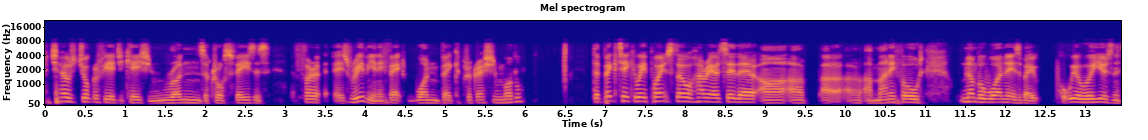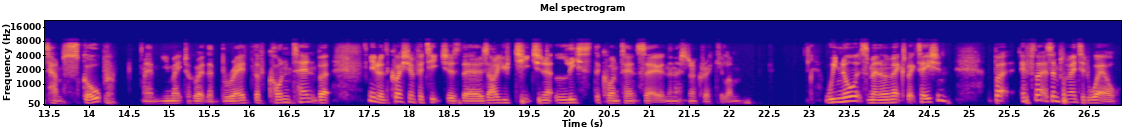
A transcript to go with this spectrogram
a child's geography education runs across phases. For it's really in effect one big progression model. The big takeaway points, though, Harry, I would say there are, are, are, are manifold. Number one is about what we were using the term scope. Um, you might talk about the breadth of content, but you know the question for teachers there is: Are you teaching at least the content set out in the national curriculum? We know it's minimum expectation, but if that is implemented well,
